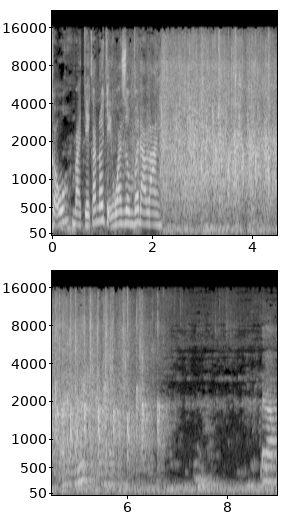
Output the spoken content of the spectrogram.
cũ và chỉ có nói chuyện qua zoom với đau lai เวลาไป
